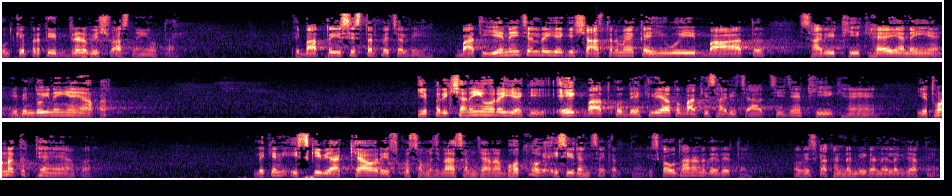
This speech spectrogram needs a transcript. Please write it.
उनके प्रति दृढ़ विश्वास नहीं होता है। ये बात तो इसी स्तर पे चल रही है। बात ये नहीं चल रही है कि शास्त्र में कही हुई बात सारी ठीक है या नहीं है। ये बिंदु ही नहीं है यहाँ पर। ये परीक्षा नहीं हो रही है कि एक बात को देख लिया तो बाकी सारी चार चीज़ें ठीक हैं। ये थोड़ा कथ्य है यहाँ पर। लेकिन इसकी व्याख्या और इसको समझना, समझाना बहुत लोग इसी ढंग से करते हैं। इसका उदाहरण दे देते हैं और इसका खंडन भी करने लग जाते हैं।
